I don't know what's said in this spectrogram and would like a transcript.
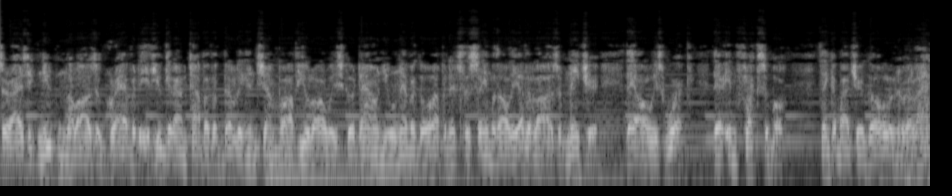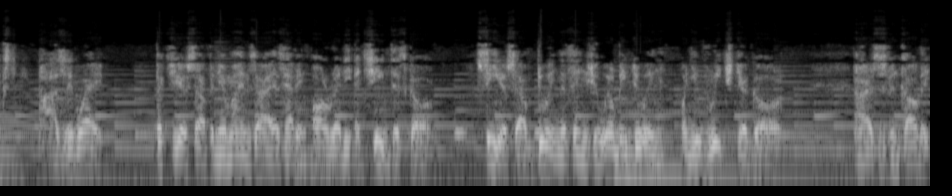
Sir Isaac Newton, the laws of gravity. If you get on top of a building and jump off, you'll always go down. You'll never go up. And it's the same with all the other laws of nature. They always work. They're inflexible. Think about your goal in a relaxed, positive way. Picture yourself in your mind's eye as having already achieved this goal. See yourself doing the things you will be doing when you've reached your goal. Ours has been called the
